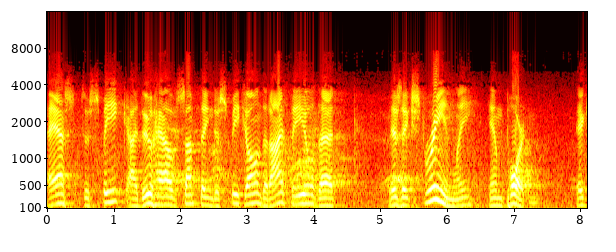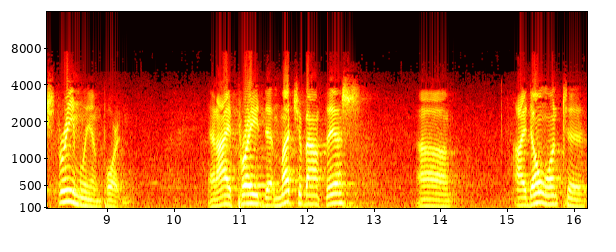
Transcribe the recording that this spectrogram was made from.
asked to speak. I do have something to speak on that I feel that is extremely important. Extremely important. And I prayed that much about this. Uh, I don't want to,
